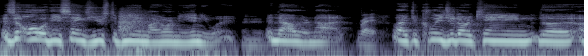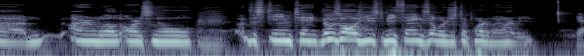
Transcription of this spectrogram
is that all of these things used to be in my army anyway, and now they're not. Right. Like the Collegiate Arcane, the um, Iron Weld Arsenal, the Steam Tank. Those all used to be things that were just a part of my army. Yeah.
